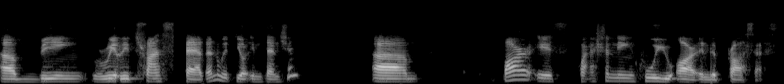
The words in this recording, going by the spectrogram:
uh, being really transparent with your intention. Um, PAR is questioning who you are in the process.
